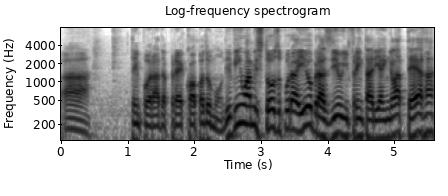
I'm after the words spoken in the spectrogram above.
a temporada pré-Copa do Mundo. E vinha um amistoso por aí, o Brasil enfrentaria a Inglaterra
